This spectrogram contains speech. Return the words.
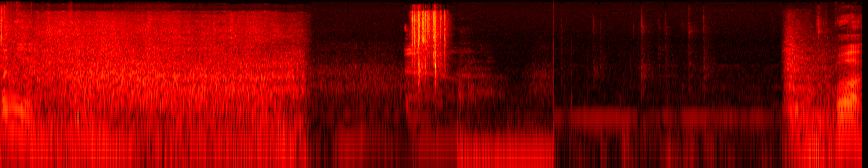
Да ні. О,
